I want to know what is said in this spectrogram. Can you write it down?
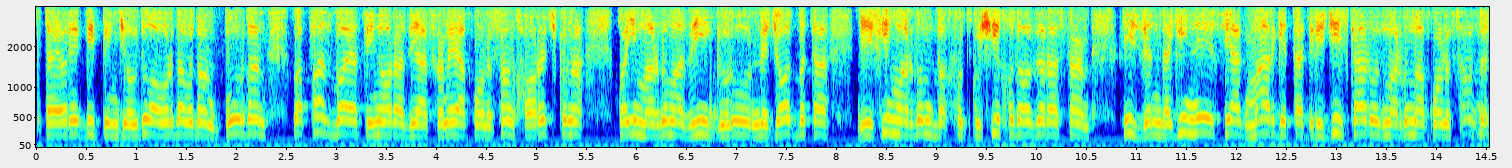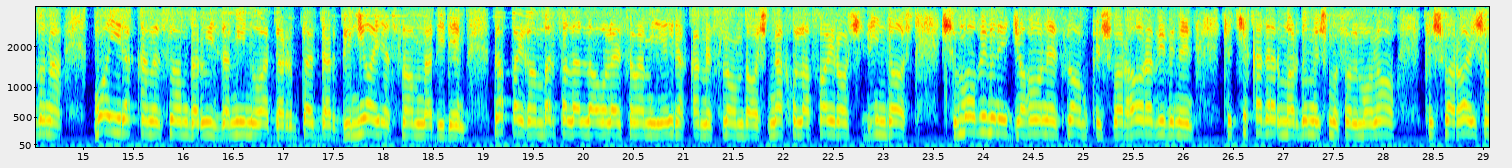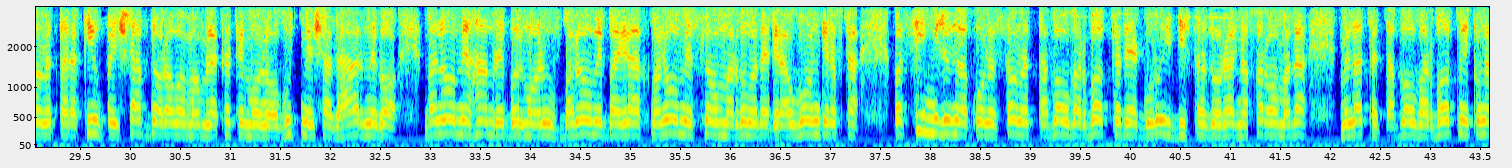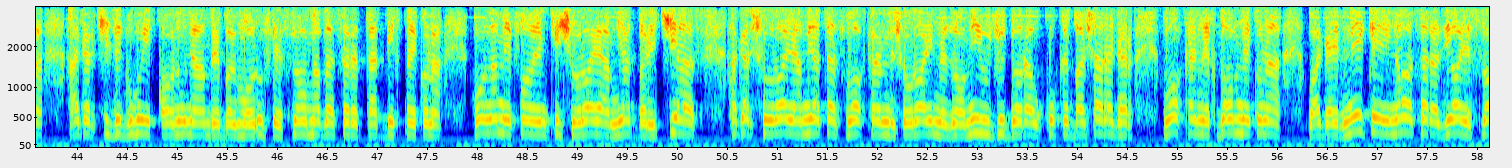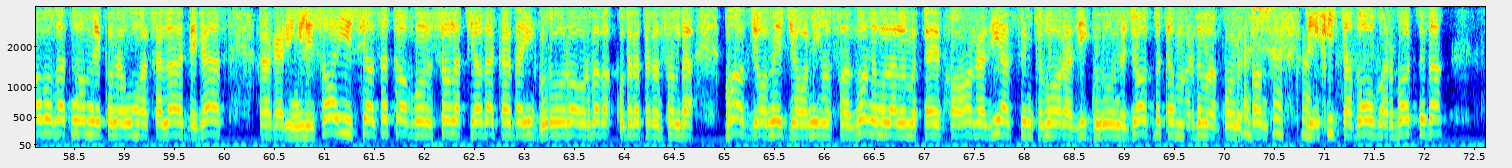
تیاره بی پنجودو آورده بودن بردن و پس باید اینا را از این افغانه افغانستان خارج کنه و این مردم از این گروه نجات بده بیخی مردم به خودکشی خود حاضر هستند هیچ زندگی نیست یک مرگ تدریجی است که روز مردم افغانستان ببینه ما این رقم اسلام در روی زمین و در, در دنیای اسلام ندیدیم نه پیغمبر صلی الله علیه وسلم این رقم اسلام داشت نه خلفای راشدین داشت شما ببینید جهان اسلام کشورها را ببینید که چقدر مردمش مسلمان ها کشورهایشان ترقی و شب داره و مملکت ما نابود میشه از هر نگاه به نام همر بلمانوف به نام بیرق به نام اسلام مردم در گروان گرفته و سی میلیون افغانستان تبا و برباد کرده یک گروه 20 هزار نفر آمده ملت تبا و برباد میکنه اگر چیزی بگوی قانون ربل معروف اسلام و سر تطبیق میکنه ما نمیفهمیم که شورای امنیت برای چی است اگر شورای امنیت است واقعا شورای نظامی وجود داره حقوق بشر اگر واقعا اقدام میکنه و غیر نیک اینا سر از یا اسلام را بدنام میکنه او مسئله دیگه است اگر انگلیس ها این سیاست افغانستان را پیاده کرده این گروه را آورده به قدرت رسانده ما از جامعه جهانی و سازمان ملل متحد خواهان از این هستیم که ما را از این گروه نجات بده مردم افغانستان بیخی تباه و برباد شده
